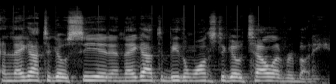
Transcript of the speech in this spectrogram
and they got to go see it and they got to be the ones to go tell everybody.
